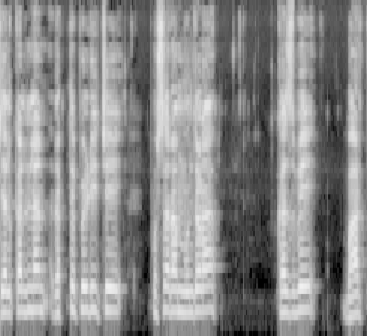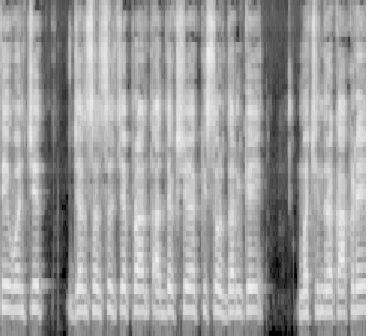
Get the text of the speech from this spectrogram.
जलकल्याण रक्तपेढीचे पुसाराम मुंदडा कसबे भारतीय वंचित जनसंस्थेचे प्रांत अध्यक्ष किशोर दनके मच्छिंद्र काकडे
